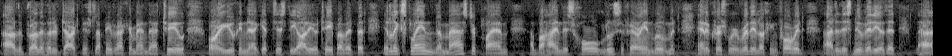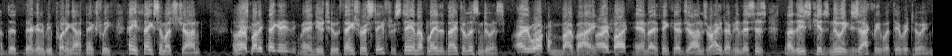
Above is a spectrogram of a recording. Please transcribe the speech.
uh, The Brotherhood of Darkness, let me recommend that to you, or you can uh, get just the audio tape of it. But it'll explain the master plan uh, behind this whole Luciferian movement. And of course, we're really looking forward uh, to this new video that uh, that they're going to be putting out next week. Hey, thanks so much, John. All right, buddy. Take it easy. And you too. Thanks for stay for staying up late at night to listen to us. All right, you're welcome. Bye bye. All right, bye. And I think uh, John's right. I mean, this is uh, these kids knew exactly what they were doing.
